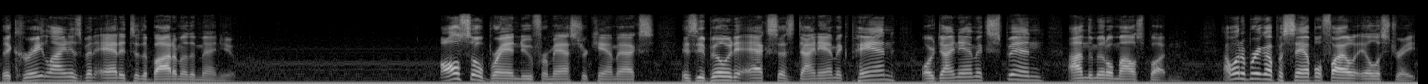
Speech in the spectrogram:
that create line has been added to the bottom of the menu. Also brand new for Mastercam X is the ability to access dynamic pan or dynamic spin on the middle mouse button. I want to bring up a sample file to illustrate,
